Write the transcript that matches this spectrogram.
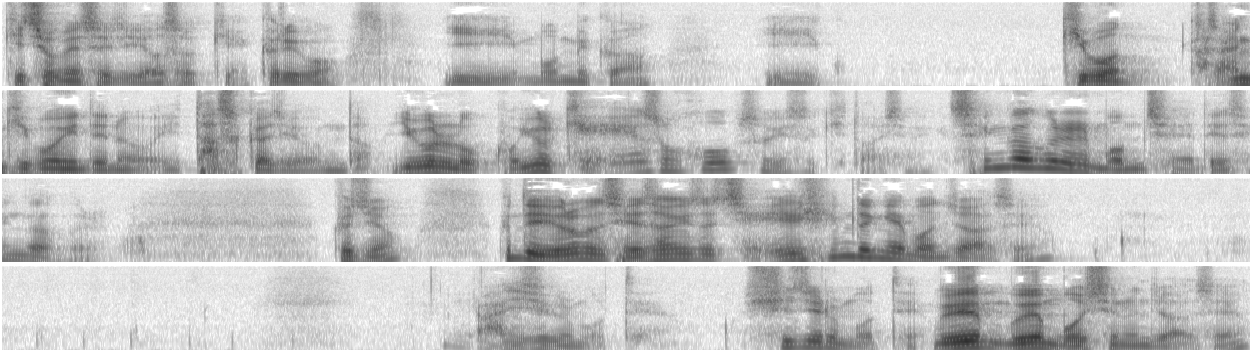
기초 메시지 6개, 그리고 이 뭡니까? 이 기본 가장 기본이 되는 이 다섯 가지 응답. 이걸 놓고 이걸 계속 호흡 속에서 기도하시는 거예요. 생각을 멈춰야 돼, 생각을. 그죠? 근데 여러분 세상에서 제일 힘든 게 뭔지 아세요? 안식을 못 해요. 쉬지를 못 해요. 왜, 왜 못 쉬는지 아세요?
